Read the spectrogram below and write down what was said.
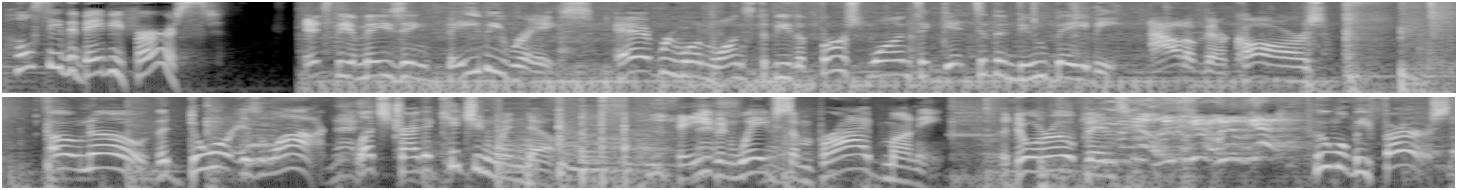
who'll see the baby first? It's the amazing baby race. Everyone wants to be the first one to get to the new baby out of their cars. Oh no, the door is locked. Let's try the kitchen window. They even wave some bribe money. The door opens. Who will be first?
